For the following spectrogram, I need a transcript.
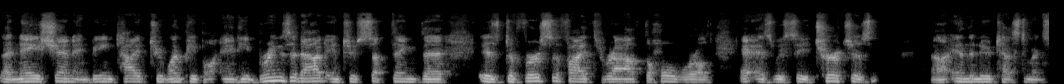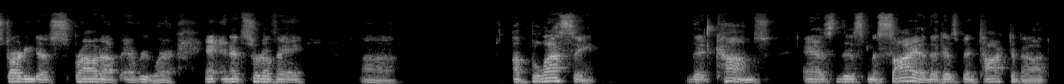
a nation and being tied to one people. And he brings it out into something that is diversified throughout the whole world as we see churches uh, in the New Testament starting to sprout up everywhere, and, and it's sort of a uh, a blessing that comes as this Messiah that has been talked about,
